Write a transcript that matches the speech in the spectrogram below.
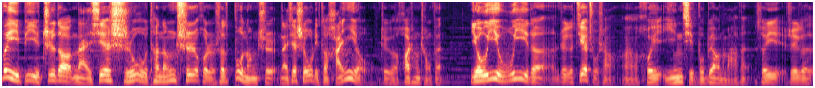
未必知道哪些食物他能吃，或者说不能吃，哪些食物里头含有这个花生成分。有意无意的这个接触上啊，会引起不必要的麻烦。所以这个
